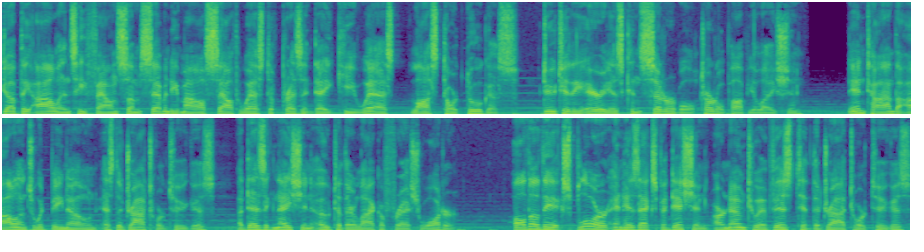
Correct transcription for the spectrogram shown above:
dubbed the islands he found some 70 miles southwest of present day Key West Las Tortugas, due to the area's considerable turtle population in time, the islands would be known as the Dry Tortugas, a designation owed to their lack of fresh water. Although the explorer and his expedition are known to have visited the Dry Tortugas,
